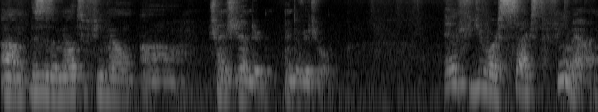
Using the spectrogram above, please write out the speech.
Um, this is a male to female uh, transgendered individual. If you are sexed female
